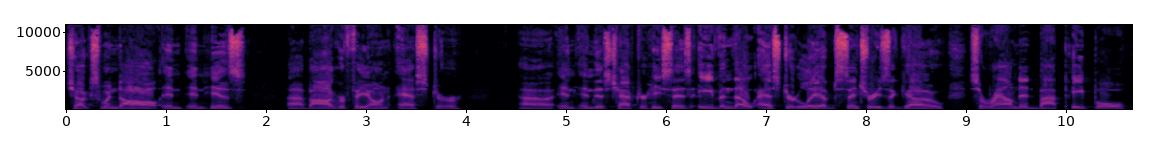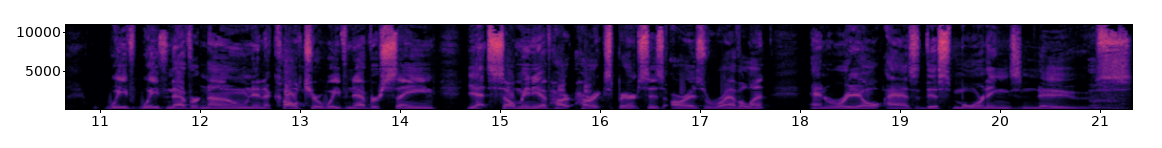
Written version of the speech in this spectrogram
Chuck Swindoll, in, in his uh, biography on Esther, uh, in, in this chapter, he says, even though Esther lived centuries ago, surrounded by people we've, we've never known, in a culture we've never seen, yet so many of her, her experiences are as relevant and real as this morning's news.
